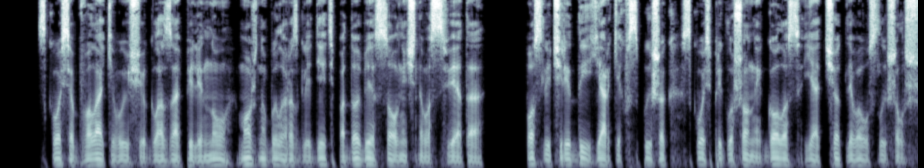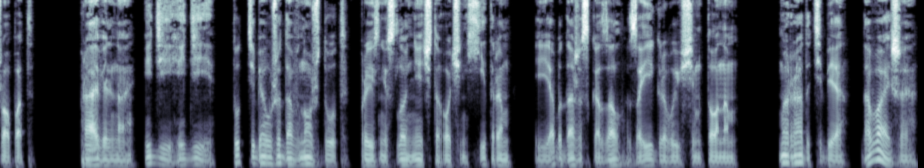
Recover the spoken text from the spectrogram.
Сквозь обволакивающую глаза пелену можно было разглядеть подобие солнечного света. После череды ярких вспышек сквозь приглушенный голос я отчетливо услышал шепот. «Правильно, иди, иди, тут тебя уже давно ждут», произнесло нечто очень хитрым и, я бы даже сказал, заигрывающим тоном. «Мы рады тебе, давай же».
